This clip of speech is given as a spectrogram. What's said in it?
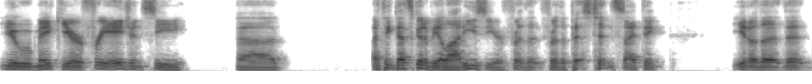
you make your free agency. Uh, I think that's going to be a lot easier for the for the Pistons. I think you know the the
